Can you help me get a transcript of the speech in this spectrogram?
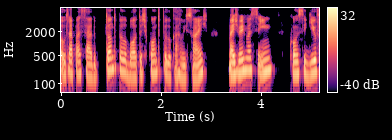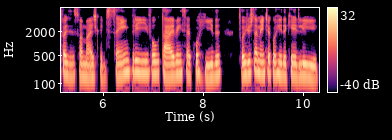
ultrapassado tanto pelo Bottas quanto pelo Carlos Sainz, mas mesmo assim conseguiu fazer sua mágica de sempre e voltar e vencer a corrida. Foi justamente a corrida que ele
